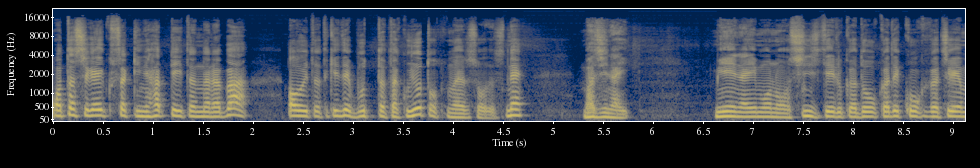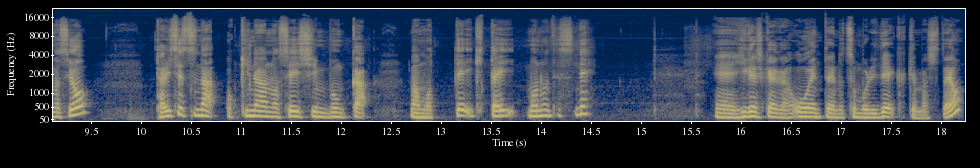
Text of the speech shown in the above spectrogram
私が行く先に張っていたならば青いた時でぶったたくよと唱えるそうですね。まじない。見えないものを信じているかどうかで効果が違いますよ。大切な沖縄の精神文化。守っていきたいものですね、えー、東海岸応援隊のつもりでかけましたよ。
